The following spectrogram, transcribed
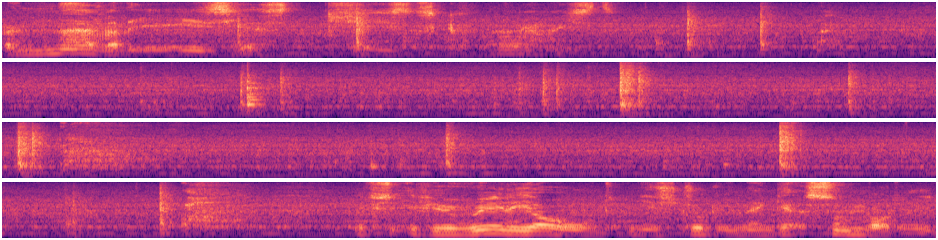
are never the easiest. Jesus Christ. If, if you're really old and you're struggling then get somebody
